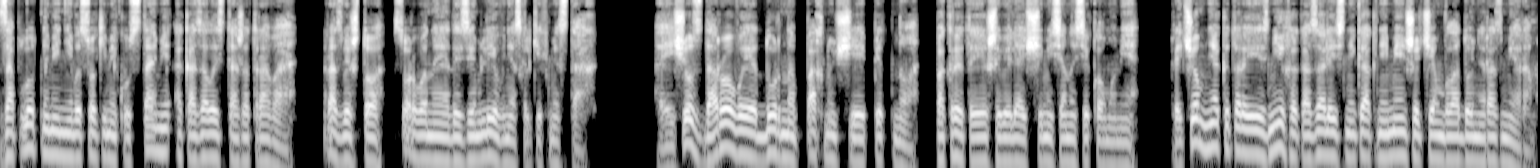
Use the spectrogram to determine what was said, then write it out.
За плотными невысокими кустами оказалась та же трава, разве что сорванная до земли в нескольких местах а еще здоровое, дурно пахнущее пятно, покрытое шевелящимися насекомыми. Причем некоторые из них оказались никак не меньше, чем в ладонь размером.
